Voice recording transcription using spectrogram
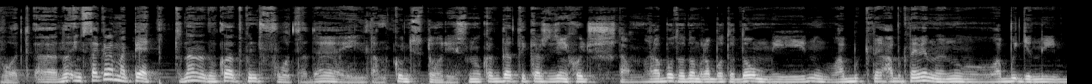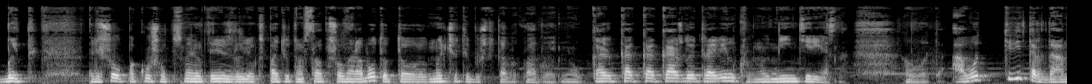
Вот. А, но Инстаграм опять, туда надо выкладывать какое-нибудь фото, да, или там какой-нибудь сторис. Но когда ты каждый день ходишь там работа, дом, работа, дом, и ну, обыкновенно, обыкновенно ну, обыденный быт, пришел, покушал, посмотрел телевизор, лег спать, утром встал, пошел на работу, то ну что ты будешь туда выкладывать? Ну, как, как каждую травинку, ну, неинтересно. Вот. А вот Твиттер, да,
